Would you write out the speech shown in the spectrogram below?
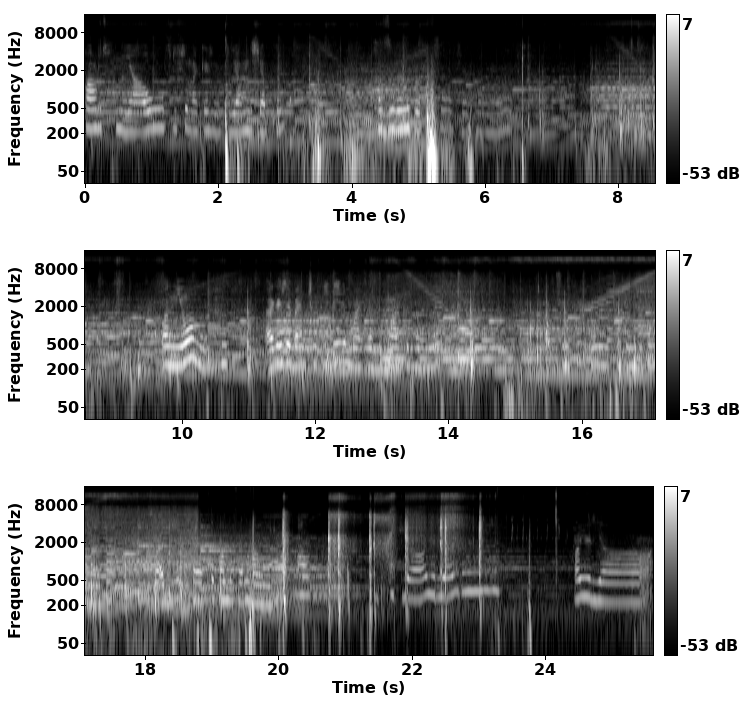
Pardon ya. Of düştüm arkadaşlar. Yanlış yaptım. Hazırlanıp öpüşüyorum. Lan niye olmuyor? Arkadaşlar ben çok iyi değilim Minecraft parkurlarında. Çünkü oyunu çok önceden oynadım. Sadece hayatta kalma falan. Düştük ya. Hayır ya. Hayır, hayır ya.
